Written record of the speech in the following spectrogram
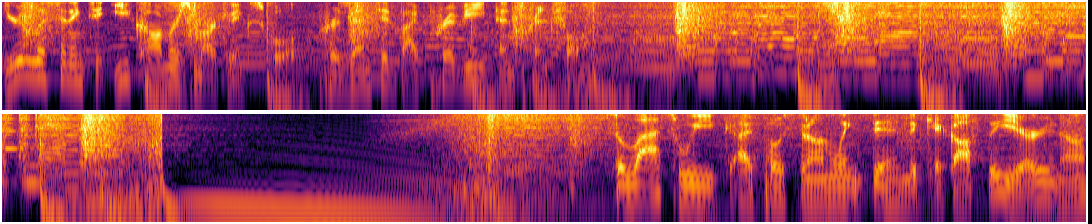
You're listening to E Commerce Marketing School, presented by Privy and Printful. So last week I posted on LinkedIn to kick off the year, you know,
